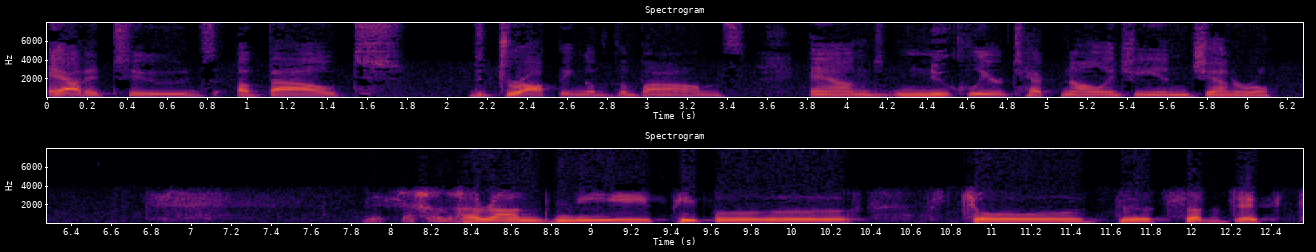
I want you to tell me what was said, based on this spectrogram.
attitudes about the dropping of the bombs and nuclear technology in general? Around me, people chose the subject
